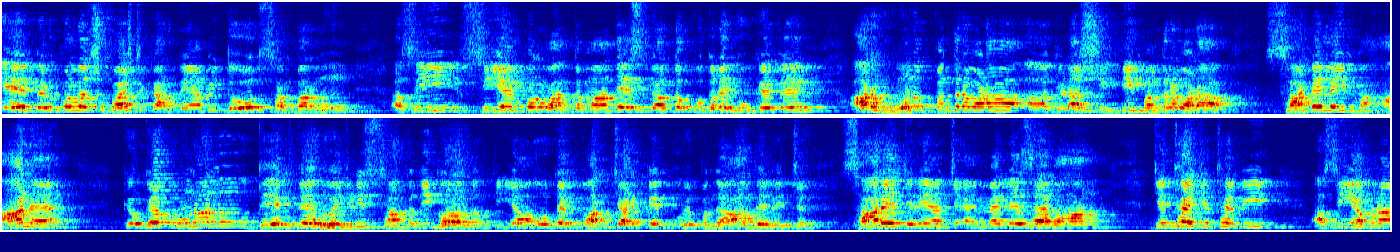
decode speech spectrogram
ਇਹ ਬਿਲਕੁਲ ਸਪਸ਼ਟ ਕਰਦੇ ਆ ਵੀ 2 ਦਸੰਬਰ ਨੂੰ ਅਸੀਂ ਸੀਐਮ ਭਗਵੰਤ ਮਾਨ ਦੇ ਇਸ ਗੱਲ ਤੋਂ ਪੁਤਲੇ ਫੂਕੇ ਤੇ, ਔਰ ਹੁਣ ਪੰਦਰਵਾੜਾ ਜਿਹੜਾ ਸ਼ਹੀਦੀ ਪੰਦਰਵਾੜਾ ਸਾਡੇ ਲਈ ਮਹਾਨ ਹੈ, ਕਿਉਂਕਿ ਉਹਨਾਂ ਨੂੰ ਦੇਖਦੇ ਹੋਏ ਜਿਹੜੀ ਸੱਤ ਦੀ ਕਾਲ ਦਿੱਤੀ ਆ, ਉਹ ਤੇ ਵੱਧ ਚੜ ਕੇ ਪੂਰੇ ਪੰਜਾਬ ਦੇ ਵਿੱਚ ਸਾਰੇ ਜ਼ਿਲ੍ਹਿਆਂ 'ਚ ਐਮਐਲਏ ਸਾਹਿਬਾਨ ਜਿੱਥੇ ਜਿੱਥੇ ਵੀ ਅਸੀਂ ਆਪਣਾ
